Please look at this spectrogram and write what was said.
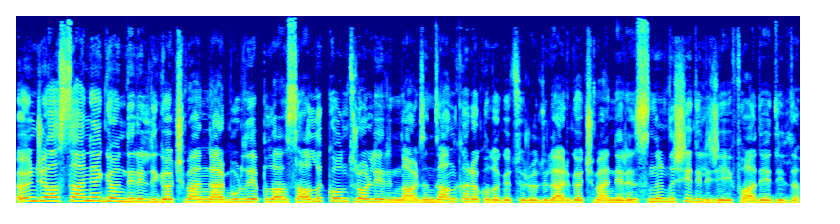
Önce hastaneye gönderildi göçmenler. Burada yapılan sağlık kontrollerinin ardından karakola götürüldüler. Göçmenlerin sınır dışı edileceği ifade edildi.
